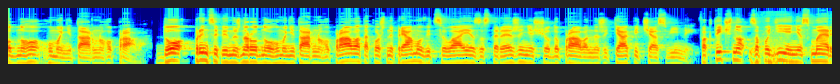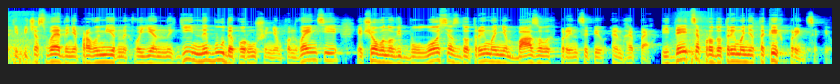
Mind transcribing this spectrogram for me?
міжнародного гуманітарного права. До принципів міжнародного гуманітарного права також непрямо відсилає застереження щодо права на життя під час війни. Фактично, заподіяння смерті під час ведення правомірних воєнних дій не буде порушенням конвенції, якщо воно відбулося з дотриманням базових принципів МГП. Йдеться про дотримання таких принципів:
